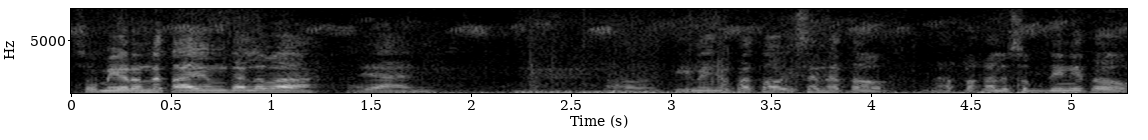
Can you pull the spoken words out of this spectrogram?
So meron na tayong dalawa. Ayan. Oh, tingnan nyo pa to, isa na to. Napakalusog din ito.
